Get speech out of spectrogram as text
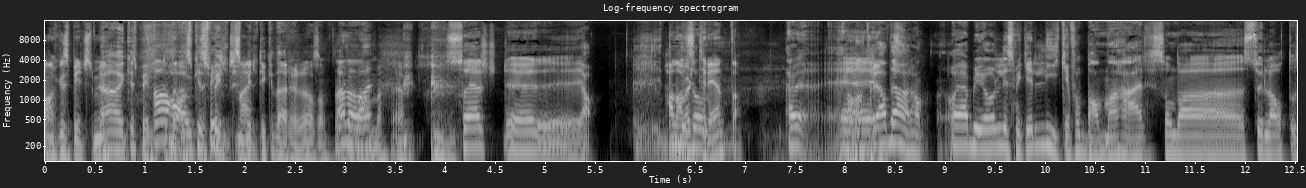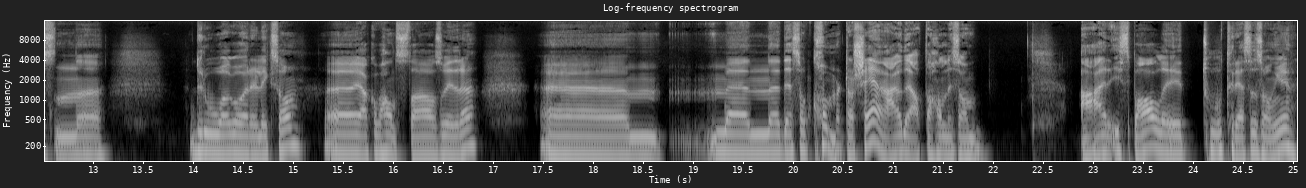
Han har ikke spilt så mye. har ikke spilt, Han har ikke spilt, spilte, spilte ikke der heller, altså. Nei, nei, nei. ja. Så jeg øh, Ja. Han har vel Liksom- trent, da. Eh. Ja, det har han. Og jeg blir jo liksom ikke like forbanna her som da Sturla Ottesen eh, dro av gårde, liksom. Jakob Hanstad og så videre. Eh, men det som kommer til å skje, er jo det at han liksom er i Spal i to-tre sesonger.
